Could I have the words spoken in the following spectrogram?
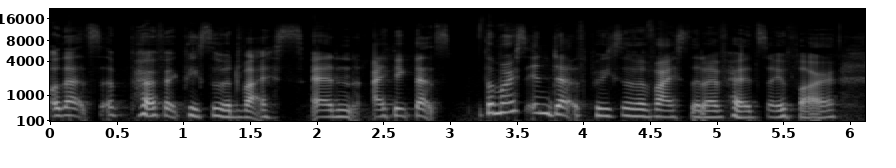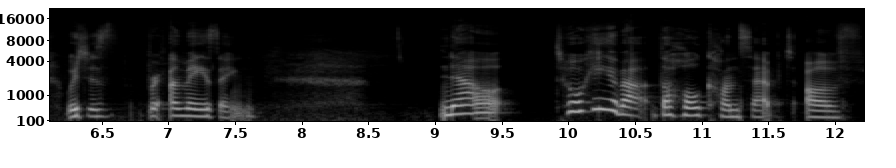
Oh, that's a perfect piece of advice, and I think that's the most in-depth piece of advice that I've heard so far, which is amazing. Now, talking about the whole concept of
